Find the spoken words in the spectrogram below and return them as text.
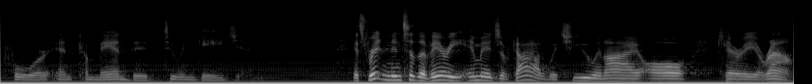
for and commanded to engage in. It's written into the very image of God, which you and I all carry around.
